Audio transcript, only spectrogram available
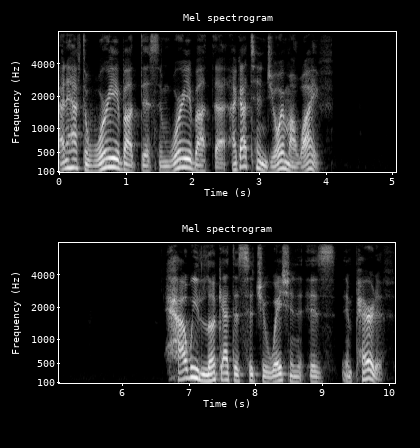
I didn't have to worry about this and worry about that. I got to enjoy my wife. How we look at the situation is imperative.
